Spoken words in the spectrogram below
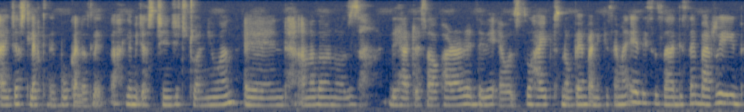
I just left the book and I was like, ah, let me just change it to a new one. And another one was the hairdresser of Harare. The way I was so hyped November, nikisema, hey, this is a December read.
